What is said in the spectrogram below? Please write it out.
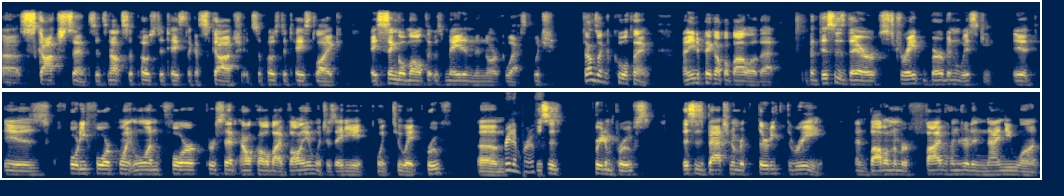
uh, Scotch sense. It's not supposed to taste like a Scotch. It's supposed to taste like a single malt that was made in the Northwest, which sounds like a cool thing. I need to pick up a bottle of that. But this is their straight bourbon whiskey. It is 44.14% alcohol by volume, which is 88.28 proof. Um, Freedom proof. this is Freedom Proofs. This is batch number 33 and bottle number 591.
